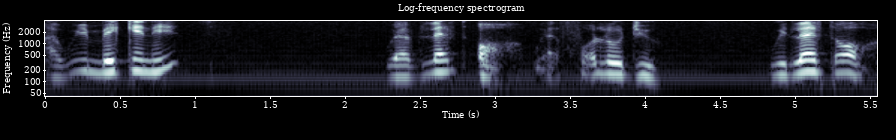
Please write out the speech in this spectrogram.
Are we making it? We have left all. We have followed you. We left all.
